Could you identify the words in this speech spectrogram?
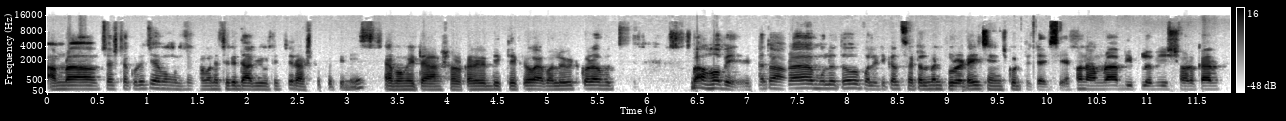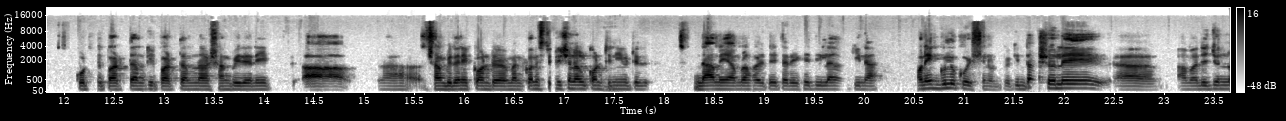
আমরা চেষ্টা করেছি এবং জনগণের থেকে দাবি উঠেছে রাষ্ট্রপতি নিয়ে এবং এটা সরকারের দিক থেকেও এভালুয়েট করা হচ্ছে বা হবে। এটা তো আমরা মূলত পলিটিক্যাল সেটেলমেন্ট পুরোটাই চেঞ্জ করতে চাইছি। এখন আমরা বিপ্লবী সরকার করতে পারতাম কি পারতাম না সাংবিধানিক আহ আহ, সাংবিধানিক মানে কনস্টিটিউশনাল কন্টিনিউটির নামে আমরা হয়তো এটা রেখে দিলাম কিনা অনেকগুলো কোয়েশ্চেন উঠবে। কিন্তু আসলে আহ, আমাদের জন্য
